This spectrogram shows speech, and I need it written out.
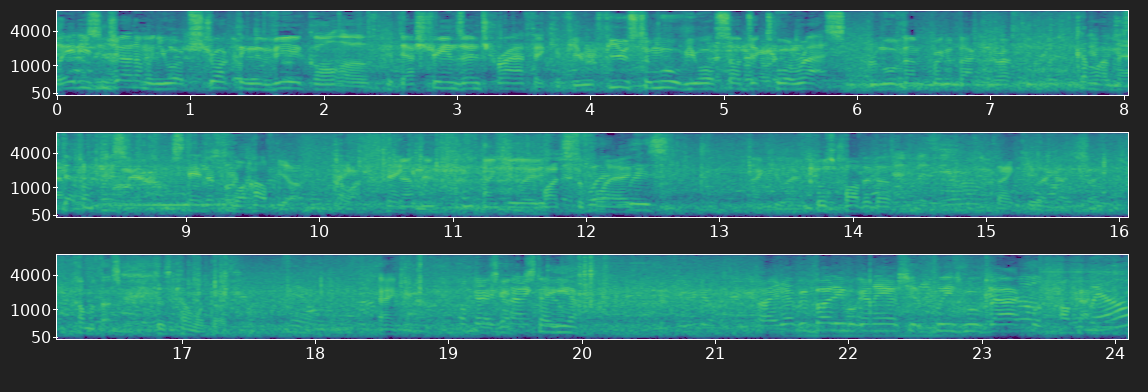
Ladies and gentlemen, you are obstructing the vehicle of pedestrians and traffic. If you refuse to move, you are subject to arrest. Remove them, bring them back to the rescue, please. Come on, step up, please. Stand up. We'll help you. Come on. Thank Gentlemen, you. Thank you, ladies. Watch the flag. Please. Thank you, ladies. Who's part of the? Thank you. Come with us. Just come with us. Thank you, ma'am. Okay, thank you. All right, everybody, we're going to ask you to please move back. Okay. Well,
